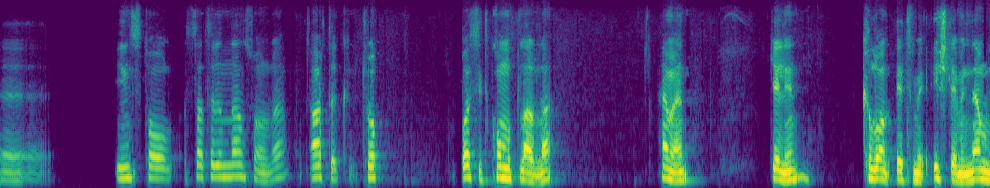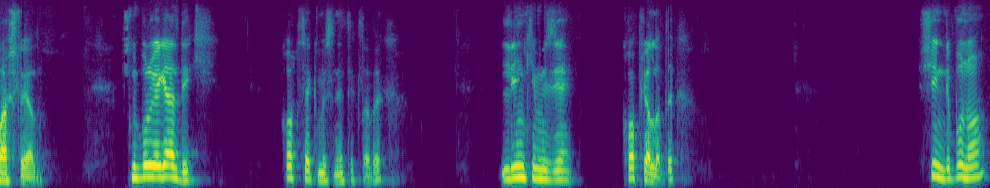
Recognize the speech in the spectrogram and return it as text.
e, install satırından sonra artık çok basit komutlarla hemen gelin klon etme işleminden başlayalım. Şimdi buraya geldik. Kod sekmesine tıkladık linkimizi kopyaladık. Şimdi bunu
